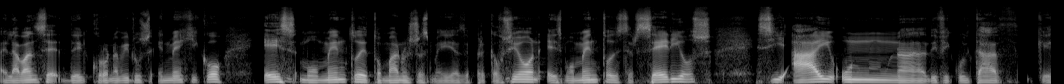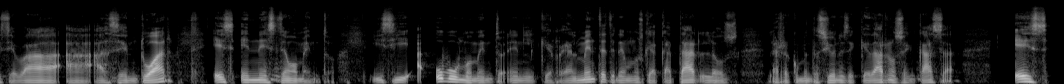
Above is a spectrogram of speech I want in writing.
el avance del coronavirus en México. Es momento de tomar nuestras medidas de precaución, es momento de ser serios. Si hay una dificultad que se va a acentuar es en este momento. Y si hubo un momento en el que realmente tenemos que acatar las recomendaciones de quedarnos en casa, es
